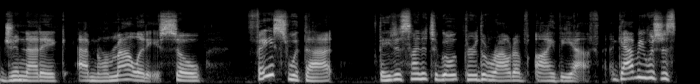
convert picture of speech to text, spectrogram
genetic abnormalities. So, faced with that, they decided to go through the route of IVF. Gabby was just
